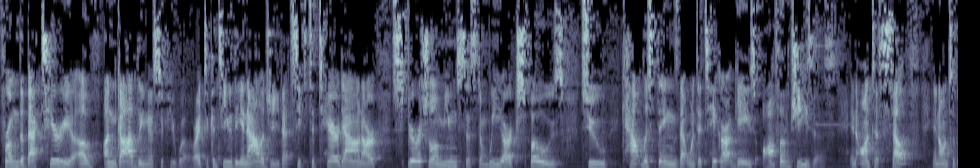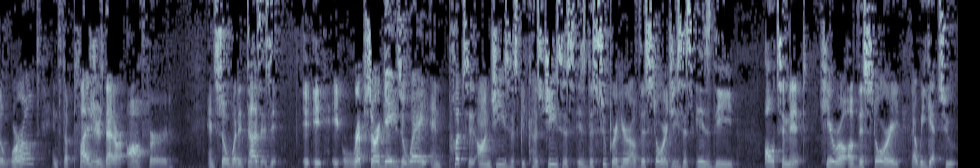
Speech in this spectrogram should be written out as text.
from the bacteria of ungodliness, if you will, right? To continue the analogy that seeks to tear down our spiritual immune system. We are exposed to countless things that want to take our gaze off of Jesus and onto self and onto the world and to the pleasures that are offered. And so what it does is it it, it, it, rips our gaze away and puts it on Jesus because Jesus is the superhero of this story. Jesus is the ultimate hero of this story that we get to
